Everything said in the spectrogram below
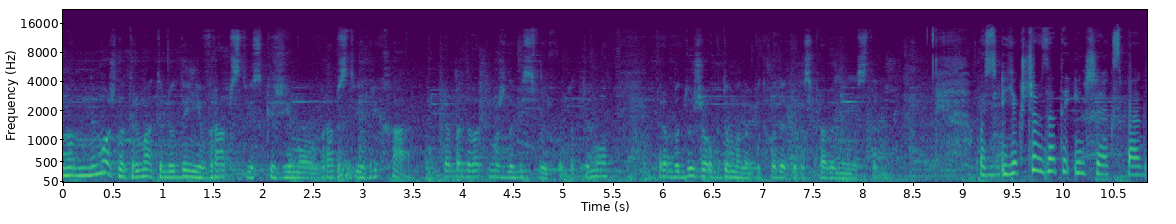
ну не можна тримати людині в рабстві, скажімо, в рабстві гріха. Треба давати можливість виходу. Тому треба дуже обдумано підходити до справи милостині. Ось і якщо взяти інший аспект,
